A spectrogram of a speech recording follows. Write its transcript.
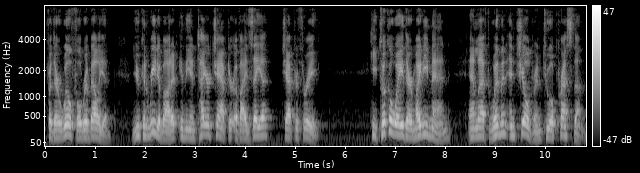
for their willful rebellion. You can read about it in the entire chapter of Isaiah chapter 3. He took away their mighty men and left women and children to oppress them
